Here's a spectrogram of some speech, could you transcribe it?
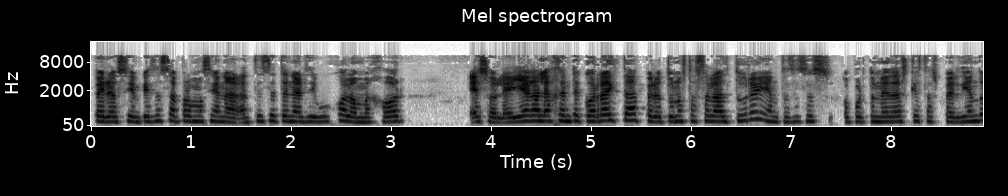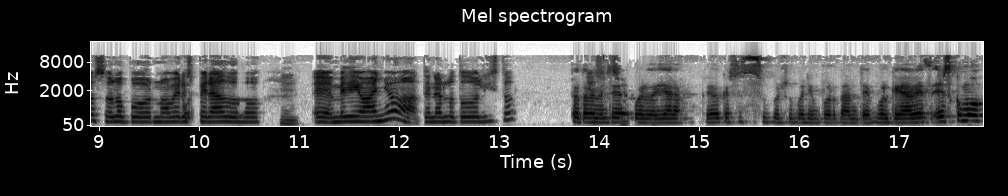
Pero si empiezas a promocionar antes de tener dibujo, a lo mejor eso le llega a la gente correcta, pero tú no estás a la altura y entonces es oportunidades que estás perdiendo solo por no haber esperado hmm. eh, medio año a tenerlo todo listo. Totalmente de acuerdo, Yara. Creo que eso es súper, súper importante, porque a veces es como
